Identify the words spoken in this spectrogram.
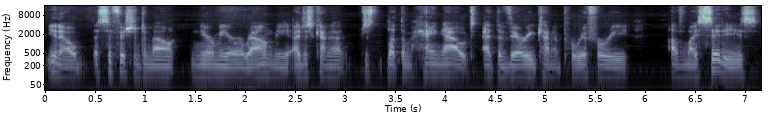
you know, a sufficient amount near me or around me, I just kind of just let them hang out at the very kind of periphery of my cities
